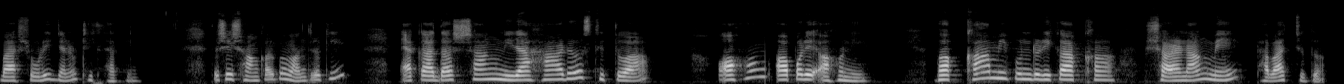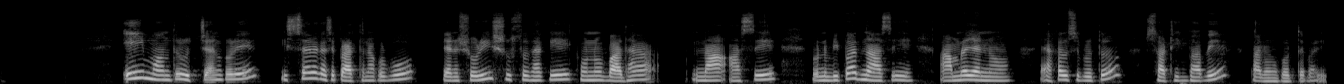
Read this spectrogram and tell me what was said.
বা শরীর যেন ঠিক থাকে। তো সেই সংকল্প মন্ত্র কি? একাদশাং নিরাহার স্থিত্বা অহং অপরে অহনি ভক্ষামি পুণ্ডরিকাক্ষা শরণাং মে ভাবাচ্যুত। এই মন্ত্র উচ্চারণ করে ঈশ্বরের কাছে প্রার্থনা করব যেন শরীর সুস্থ থাকে, কোনো বাধা না আসে, কোনো বিপদ না আসে, আমরা যেন একাদশী ব্রত সঠিকভাবে পালন করতে পারি।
